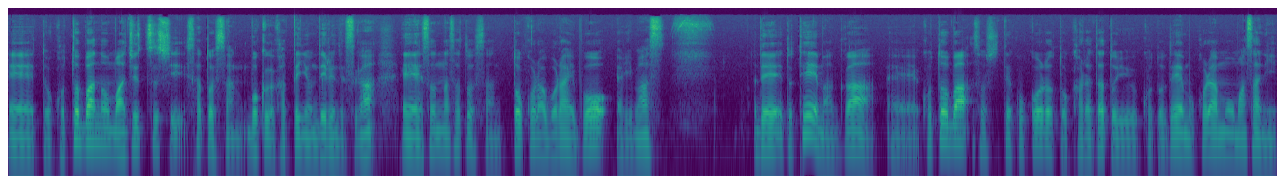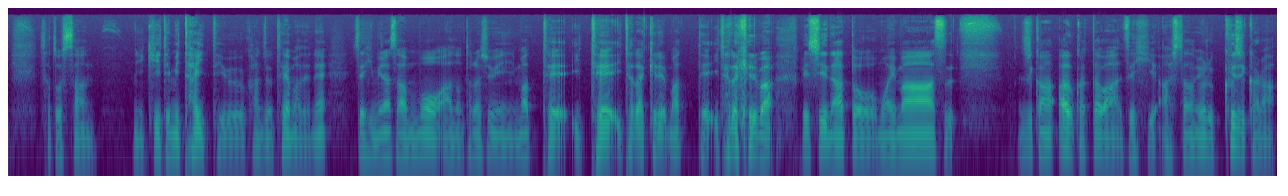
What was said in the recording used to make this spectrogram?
えーと、言葉の魔術師サトシさん僕が勝手に呼んでいるんですが、えー、そんなサトシさんとコラボライブをやります。で、えっと、テーマが、えー、言葉そして心と体ということでもうこれはもうまさにサトシさんに聞いてみたいっていう感じのテーマでね是非皆さんもあの楽しみに待っていていただければ待っていただければ 嬉しいなと思います。時間合う方は是非明日の夜9時から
